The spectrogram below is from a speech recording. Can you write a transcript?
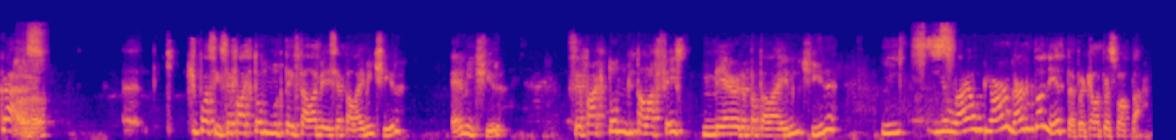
Cara, Aham. tipo assim, você falar que todo mundo que tem que estar lá merecia estar lá é mentira. É mentira. Você falar que todo mundo que tá lá fez merda pra estar lá é mentira. E, e lá é o pior lugar do planeta pra aquela pessoa estar.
